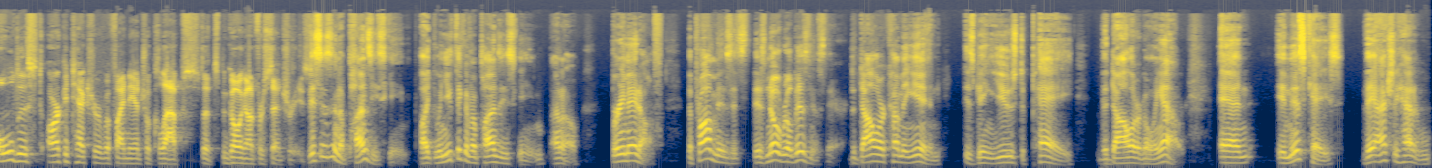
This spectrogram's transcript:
oldest architecture of a financial collapse that's been going on for centuries? This isn't a Ponzi scheme. Like when you think of a Ponzi scheme, I don't know, Bernie Madoff. The problem is it's there's no real business there. The dollar coming in is being used to pay the dollar going out. And in this case, they actually had a,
